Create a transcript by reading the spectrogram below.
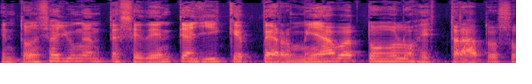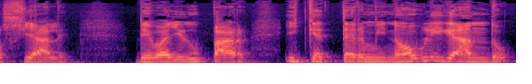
Entonces hay un antecedente allí que permeaba todos los estratos sociales de Valledupar y que terminó obligando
